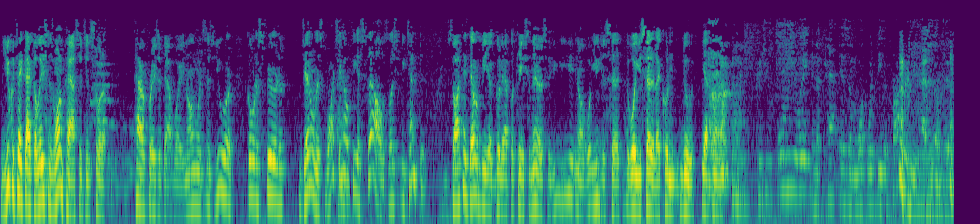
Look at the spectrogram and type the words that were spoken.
you could take that Galatians one passage and sort of paraphrase it that way. You know, in which it says, "You are going to spirit of gentleness, watching out for yourselves, lest you be tempted." So I think that would be a good application there. So you, you, you know what you just said, the way you said it, I couldn't do it. Yeah, go. Could you formulate in a patism what would be the proper use of this?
